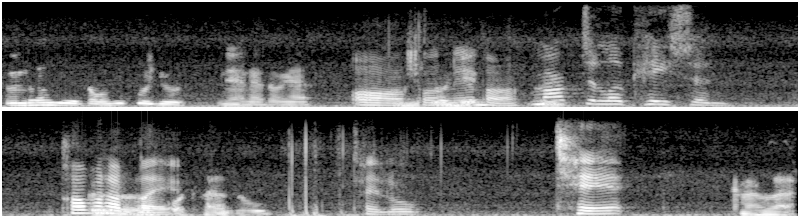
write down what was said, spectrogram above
มึงต้องอยู่ตรงที่กูอยู่เนี่ยเนี่ยตรงเนี้ยอ๋อมีตรงตัวนี้เห็นเหรอ Marked a location. เข้ามาทำอะไรเออกอะดถ่ายรูปถ่ายรูปแชะแค่นั้นแหละ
